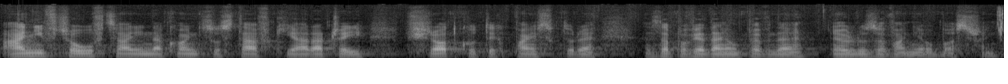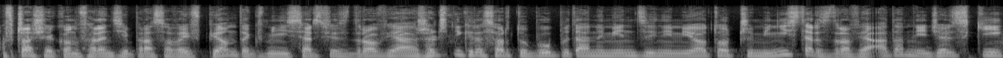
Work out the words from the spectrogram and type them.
ani w czołówce, ani na końcu stawki, a raczej w środku tych państw, które zapowiadają pewne luzowanie obostrzeń. W czasie konferencji prasowej w piątek w Ministerstwie Zdrowia rzecznik resortu był pytany m.in. o to, czy minister zdrowia Adam Niedzielski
